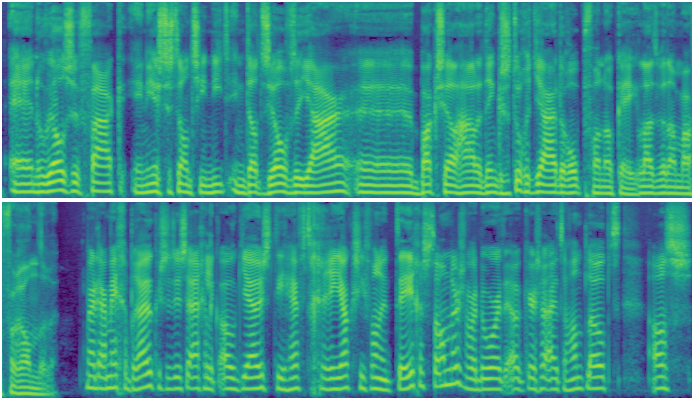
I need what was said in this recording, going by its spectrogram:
En hoewel ze vaak in eerste instantie niet in datzelfde jaar uh, bakcel halen, denken ze toch het jaar erop van oké, laten we dan maar veranderen. Maar daarmee gebruiken ze dus eigenlijk ook juist die heftige reactie van hun tegenstanders, waardoor het elke keer zo uit de hand loopt als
